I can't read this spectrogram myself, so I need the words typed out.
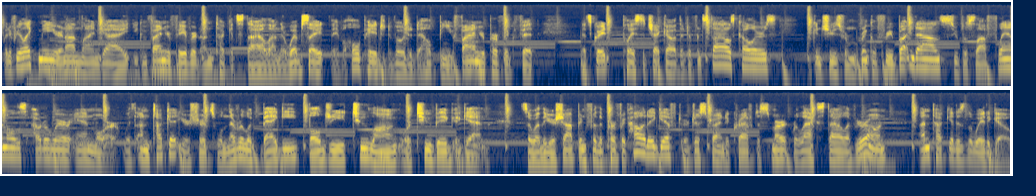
But if you're like me, you're an online guy, you can find your favorite Untuck It style on their website. They have a whole page devoted to helping you find your perfect fit. It's a great place to check out their different styles, colors. You can choose from wrinkle-free button-downs, super soft flannels, outerwear, and more. With Untuck It, your shirts will never look baggy, bulgy, too long, or too big again. So whether you're shopping for the perfect holiday gift or just trying to craft a smart, relaxed style of your own, Untuck It is the way to go.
